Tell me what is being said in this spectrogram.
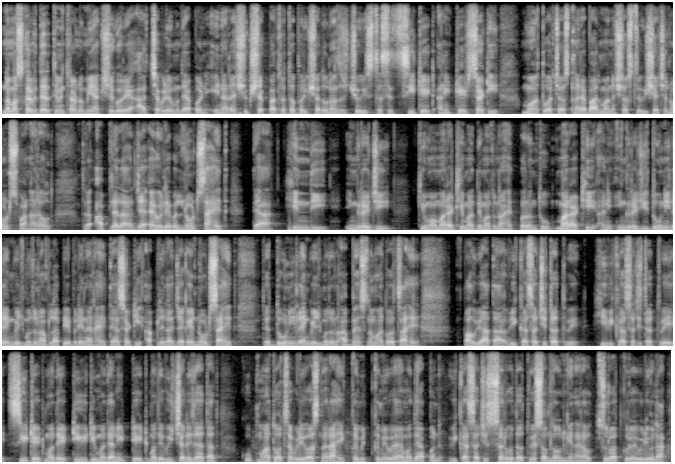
नमस्कार विद्यार्थी मित्रांनो मी अक्षय गोरे. आजच्या व्हिडिओमध्ये आपण येणाऱ्या शिक्षक पात्रता परीक्षा दोन हजार चोवीस तसेच सी टेट आणि टेटसाठी महत्त्वाच्या असणाऱ्या बालमानसशास्त्र विषयाच्या नोट्स पाहणार आहोत. तर आपल्याला ज्या अवेलेबल नोट्स आहेत त्या हिंदी इंग्रजी किंवा मराठी माध्यमातून आहेत. परंतु मराठी आणि इंग्रजी दोन्ही लँग्वेजमधून आपला पेपर येणार आहे. त्यासाठी आपल्याला ज्या काही नोट्स आहेत त्या दोन्ही लँग्वेजमधून अभ्यासणं महत्त्वाचं आहे. पाहूया आता विकासाची तत्वे. ही विकासाची तत्वे सी टेटमध्ये टी ई टीमध्ये आणि टेटमध्ये विचारली जातात. खूप महत्त्वाचा व्हिडिओ असणार आहे. कमीत कमी वेळामध्ये आपण विकासाची सर्व तत्वे समजावून घेणार आहोत. सुरुवात करूया व्हिडिओला.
